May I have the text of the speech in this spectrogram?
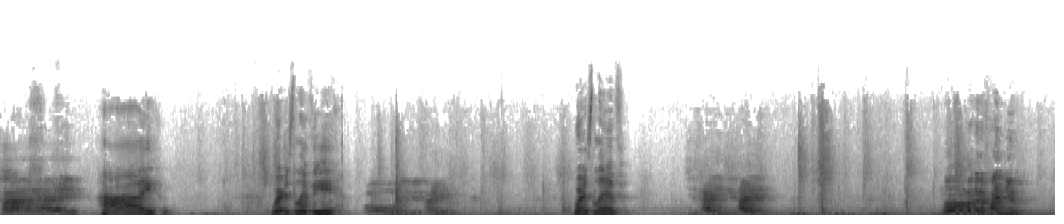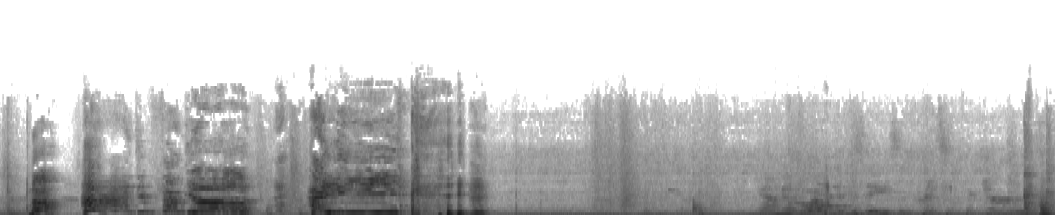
Hi. Hi. Where's Livy? Oh, Liv is hiding. Where's Liv? She's hiding. She's hiding. No, gonna find you. No. Hi. She found you. Hi. Yeah, I'm gonna go out one of these days and print some pictures.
